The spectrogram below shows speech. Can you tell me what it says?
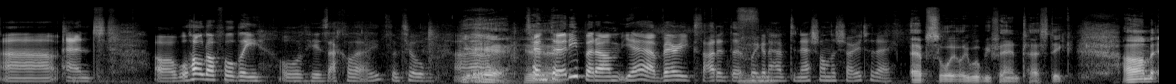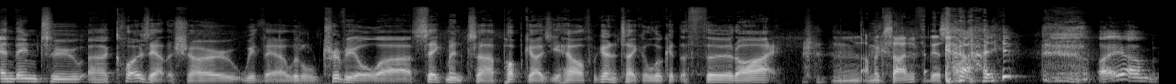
Uh, and uh, we'll hold off all the all of his accolades until uh, Yeah, yeah. ten thirty. But um, yeah, very excited that we're going to have Dinesh on the show today. Absolutely, will be fantastic. Um, and then to uh, close out the show with our little trivial uh, segment, uh, Pop Goes Your Health, we're going to take a look at the third eye. Mm, I'm excited for this one. I um,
